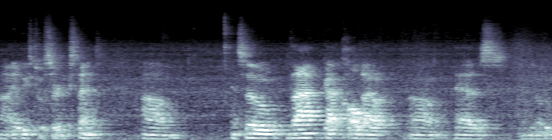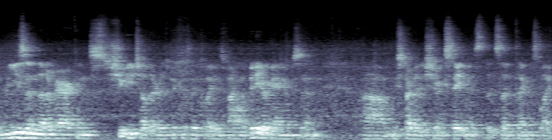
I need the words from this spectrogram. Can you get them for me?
uh, at least to a certain extent. Um, and so that got called out um, as you know, the reason that Americans shoot each other is because they play these violent video games. And um, we started issuing statements that said things like,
